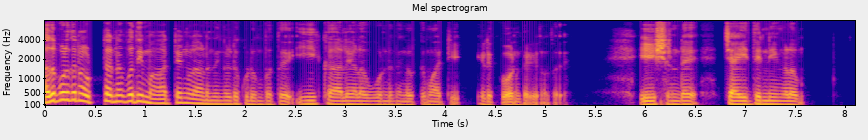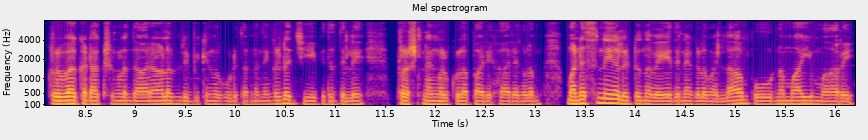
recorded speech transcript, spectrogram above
അതുപോലെ തന്നെ ഒട്ടനവധി മാറ്റങ്ങളാണ് നിങ്ങളുടെ കുടുംബത്ത് ഈ കാലയളവ് കൊണ്ട് നിങ്ങൾക്ക് മാറ്റി എടുക്കുവാൻ കഴിയുന്നത്. ഈശ്വരന്റെ ചൈതന്യങ്ങളും കൃപാകടാക്ഷങ്ങളും ധാരാളം ലഭിക്കുന്നത് കൂടി തന്നെ നിങ്ങളുടെ ജീവിതത്തിലെ പ്രശ്നങ്ങൾക്കുള്ള പരിഹാരങ്ങളും മനസ്സിനെ അലട്ടുന്ന വേദനകളും എല്ലാം പൂർണമായും മാറി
